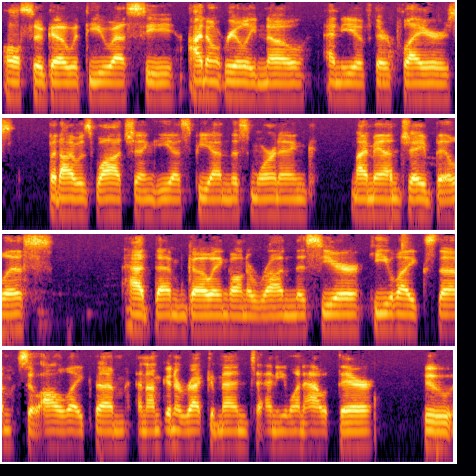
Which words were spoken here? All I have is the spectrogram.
also go with the USC. I don't really know any of their players, but I was watching ESPN this morning. My man Jay Bilas had them going on a run this year. He likes them, so I'll like them, and I'm gonna recommend to anyone out there who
